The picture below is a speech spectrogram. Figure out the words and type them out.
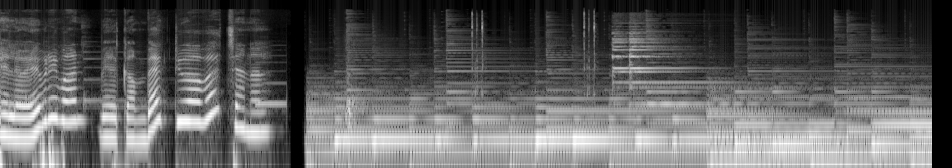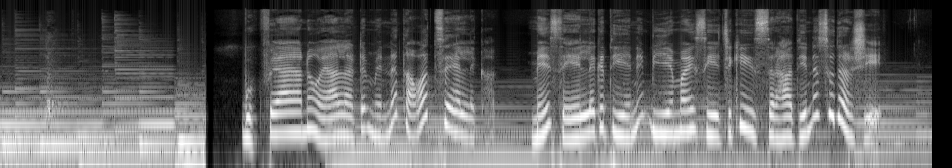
Hello everyone, welcome back to our channel. බුක්ෆයා යන ඔයාලට මෙන්න තවත් සේල් එකක්. මේ සේල් එක තියෙන BMI සේචක ඉස්සරහා තියෙන සුදර්ශයේ.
